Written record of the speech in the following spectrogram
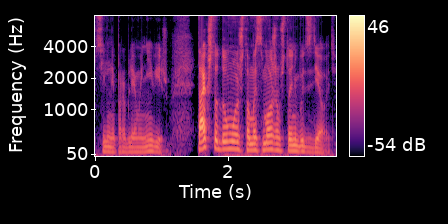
сильной проблемы не вижу. Так что думаю, что мы сможем что-нибудь сделать.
